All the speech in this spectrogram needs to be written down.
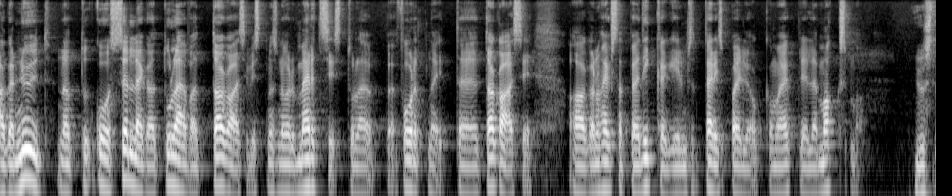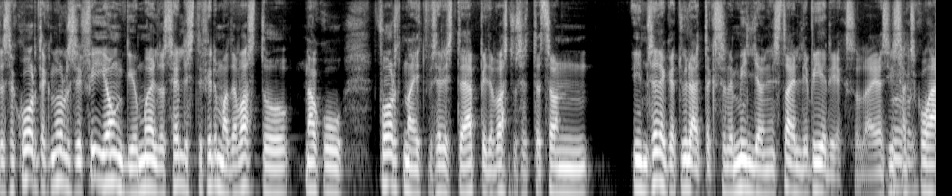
aga nüüd nad koos sellega tulevad tagasi, vist ma saan aru, märtsis tuleb Fortnite äh, tagasi. aga noh, eks nad peavad ikkagi ilmselt päris palju hakkama Apple'ile maksma just, ja see core technology fee ongi ju mõeldud selliste firmade vastu nagu Fortnite või selliste äppide vastu, sest et see on ilmselgelt ületaks selle miljoni installi piiri, eks ole, ja siis saaks kohe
